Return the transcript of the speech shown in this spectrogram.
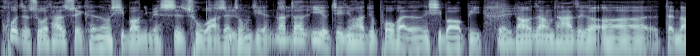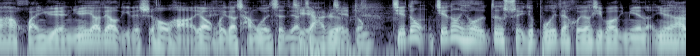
或者说它的水可能从细胞里面释出啊，在中间，那它一有结晶的话，就破坏了那个细胞壁，对，然后让它这个呃，等到它还原，因为要料理的时候哈，要回到常温，甚至要加热。解冻，解冻，解冻以后，这个水就不会再回到细胞里面了，因为它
